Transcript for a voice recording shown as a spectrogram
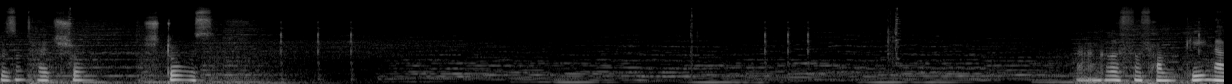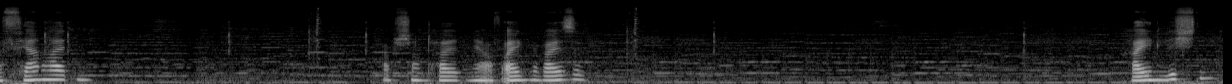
Gesundheitsschutz. Stoß. Angriffe vom Gegner fernhalten. Abstand halten, ja, auf eigene Weise. Reinlichten.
